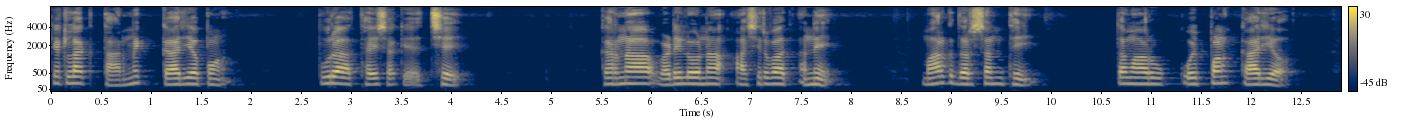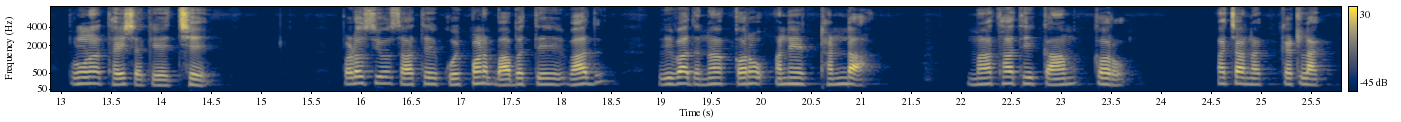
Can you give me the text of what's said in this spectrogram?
કેટલાક ધાર્મિક કાર્ય પણ પૂરા થઈ શકે છે. ઘરના વડીલોના આશીર્વાદ અને માર્ગદર્શનથી તમારું કોઈ પણ કાર્ય પૂર્ણ થઈ શકે છે. પડોશીઓ સાથે કોઈ પણ બાબતે વાદ વિવાદ ન કરો અને ઠંડા માથાથી કામ કરો. અચાનક કેટલાક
